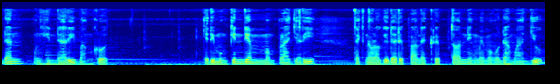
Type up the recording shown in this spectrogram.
dan menghindari bangkrut. Jadi mungkin dia mempelajari teknologi dari planet Krypton yang memang udah maju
